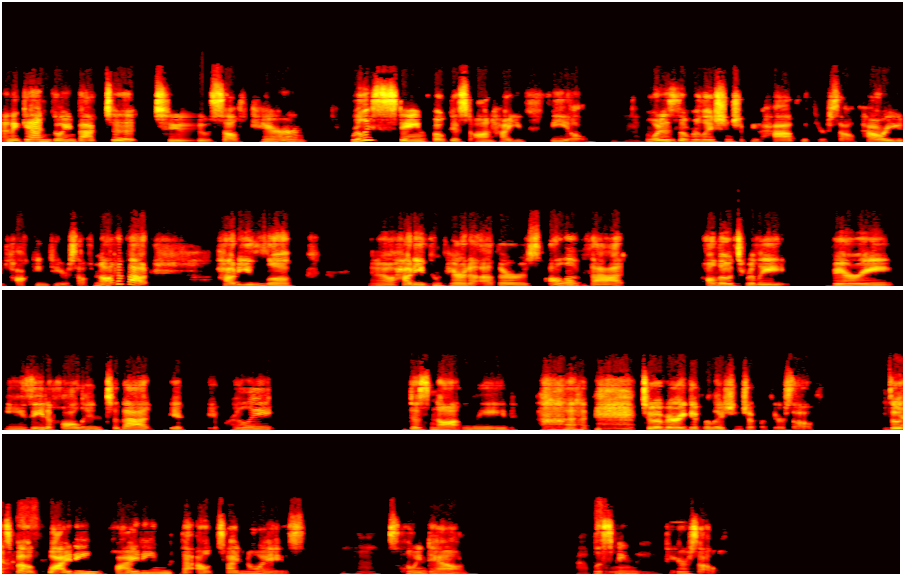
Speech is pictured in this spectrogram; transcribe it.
and again going back to to self-care really staying focused on how you feel. Mm-hmm. What is the relationship you have with yourself? How are you talking to yourself? Not about how do you look, you know, how do you compare to others? All of that, although it's really very easy to fall into that, it it really does not lead to a very good relationship with yourself. So yes. it's about quieting quieting the outside noise, mm-hmm. slowing down. Absolutely. listening to yourself.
